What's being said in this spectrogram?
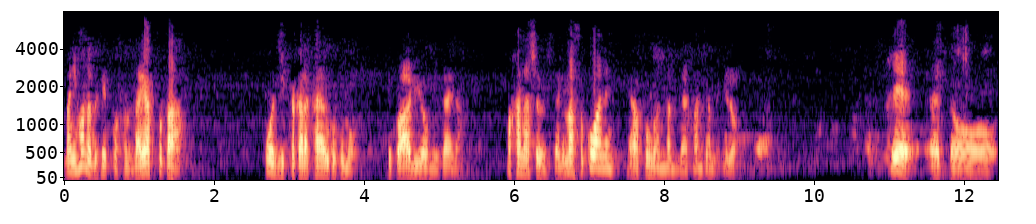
まあ日本だと結構その大学とかを実家から通うことも結構あるよみたいな、まあ、話をしたり、まあそこはね、あそうなんだみたいな感じなんだけど。で、えっと、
